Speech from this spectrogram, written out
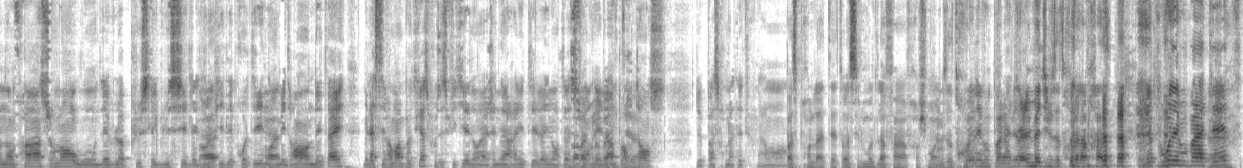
on- en fera un sûrement où on développe plus les glucides, les Ouais. lipides, les protéines, Ouais. mais vraiment dans le détail. Mais là, c'est vraiment un podcast pour vous expliquer dans la généralité de l'alimentation la et l'importance de pas se prendre la tête. Vraiment. hein. pas se prendre la tête. Ouais, c'est le mot de la fin. hein, franchement, il nous a trouvé. Prenez-vous pas la tête. Ahmed, il nous a trouvé la phrase. Ne prenez-vous pas la tête.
